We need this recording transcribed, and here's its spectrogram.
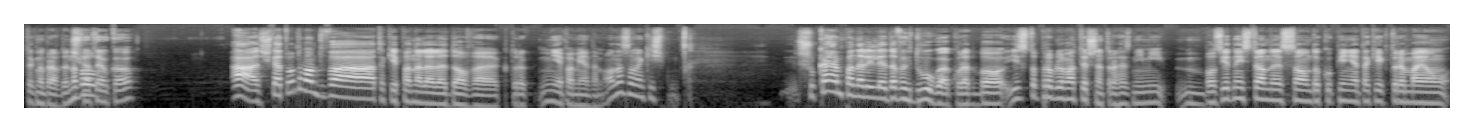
Tak naprawdę. No bo, Światełko. a, światło, to mam dwa takie panele LEDowe, które nie pamiętam. One są jakieś... Szukałem paneli LEDowych długo akurat, bo jest to problematyczne trochę z nimi, bo z jednej strony są do kupienia takie, które mają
